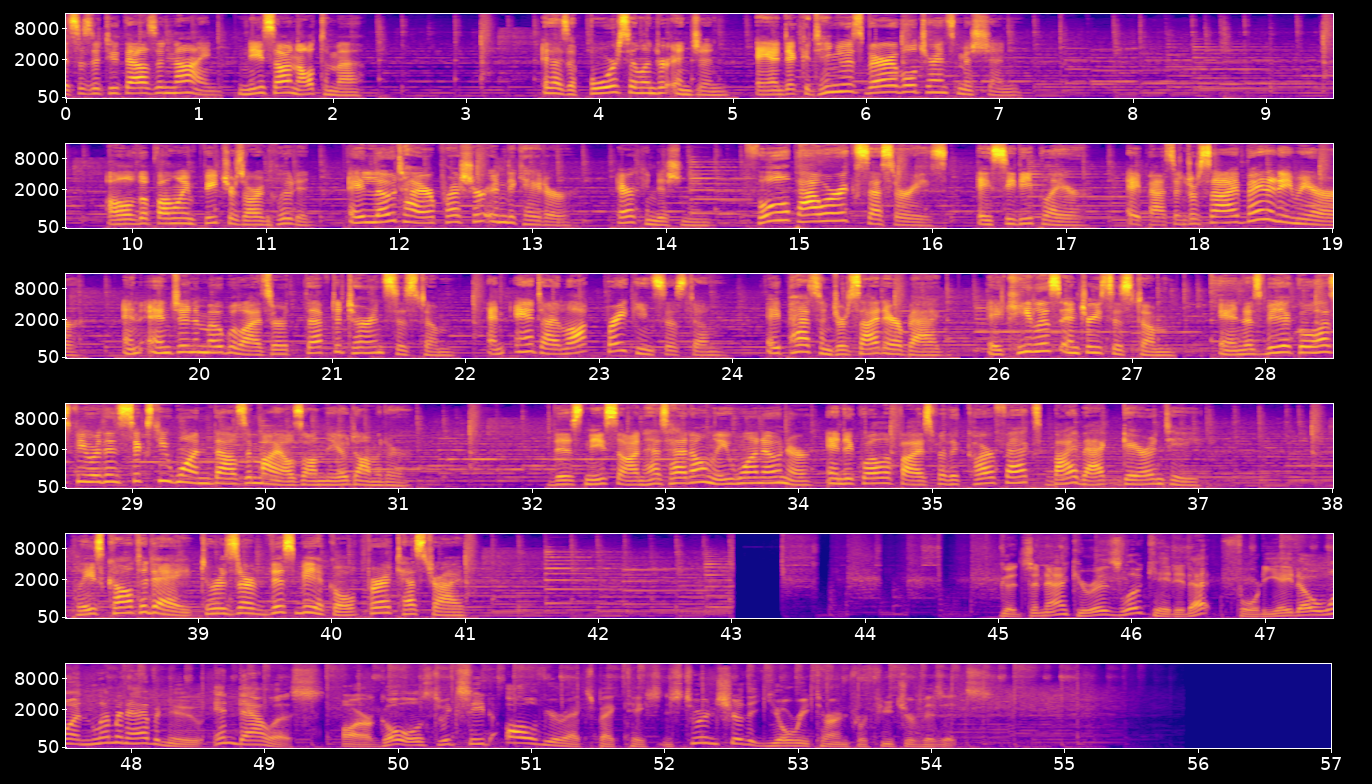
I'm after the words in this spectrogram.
This is a 2009 Nissan Altima. It has a four-cylinder engine and a continuous variable transmission. All of the following features are included. A low tire pressure indicator, air conditioning, full power accessories, a CD player, a passenger side vanity mirror, an engine immobilizer theft deterrent system, an anti-lock braking system, a passenger side airbag, a keyless entry system, and this vehicle has fewer than 61,000 miles on the odometer. This Nissan has had only one owner and it qualifies for the Carfax buyback guarantee. Please call today to reserve this vehicle for a test drive. Goodson Acura is located at 4801 Lemmon Avenue in Dallas. Our goal is to exceed all of your expectations to ensure that you'll return for future visits.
